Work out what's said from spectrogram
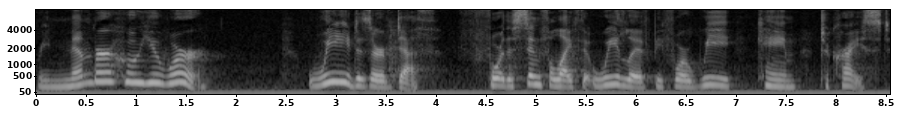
Remember who you were. We deserve death for the sinful life that we lived before we came to Christ.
